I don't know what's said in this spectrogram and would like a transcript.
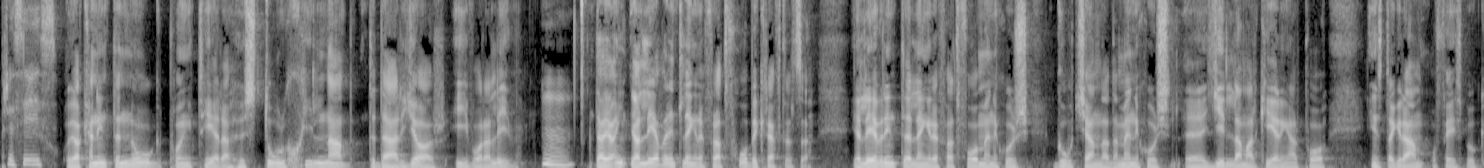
Precis. Och jag kan inte nog poängtera hur stor skillnad det där gör i våra liv. Där jag, jag lever inte längre för att få bekräftelse. Jag lever inte längre för att få människors godkännande, människors eh, gilla-markeringar på Instagram och Facebook,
